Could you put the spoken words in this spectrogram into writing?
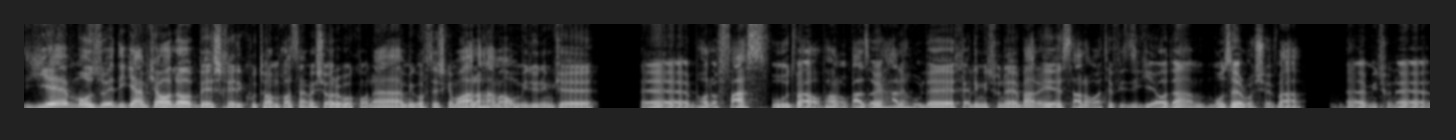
یه موضوع دیگه هم که حالا بهش خیلی کوتاه می‌خواستم اشاره بکنم میگفتش که ما الان هممون می‌دونیم که حالا فست فود و حالا غذای حل حوله خیلی می‌تونه برای سلامت فیزیکی آدم مضر باشه و می‌تونه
